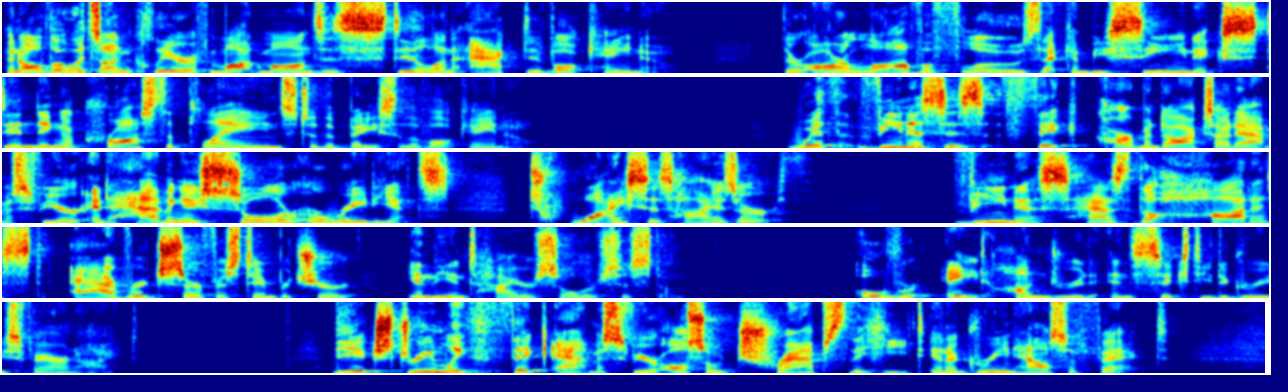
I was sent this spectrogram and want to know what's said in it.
And although it's unclear if Maat Mons is still an active volcano, there are lava flows that can be seen extending across the plains to the base of the volcano. With Venus's thick carbon dioxide atmosphere and having a solar irradiance twice as high as Earth, Venus has the hottest average surface temperature in the entire solar system, over 860 degrees Fahrenheit. The extremely thick atmosphere also traps the heat in a greenhouse effect,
